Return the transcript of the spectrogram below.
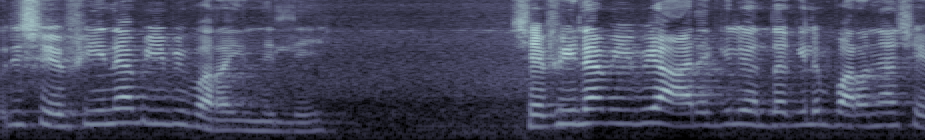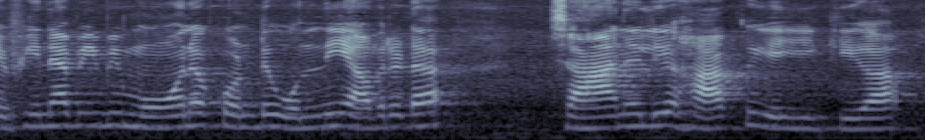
ഒരു ഷെഫീന ബീബി പറയുന്നില്ലേ? ഷെഫീന ബീബി ആരെങ്കിലും എന്തെങ്കിലും പറഞ്ഞാൽ ഷെഫീന ബീബി മോനെ കൊണ്ട് ഒന്നി അവരുടെ ചാനൽ ഹാക്ക് ചെയ്യിക്കുക.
